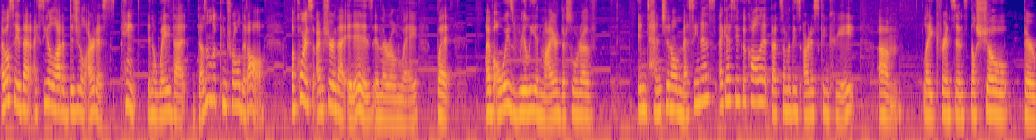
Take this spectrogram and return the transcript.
I will say that I see a lot of digital artists paint in a way that doesn't look controlled at all. Of course, I'm sure that it is in their own way, but I've always really admired the sort of intentional messiness, I guess you could call it, that some of these artists can create. Um, like, for instance, they'll show their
